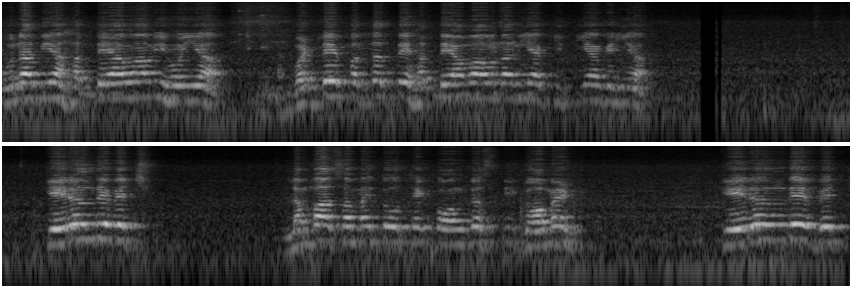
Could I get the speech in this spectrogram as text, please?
ਉਹਨਾਂ ਦੀਆਂ ਹੱਤਿਆਵਾਂ ਵੀ ਹੋਈਆਂ, ਵੱਡੇ ਪੱਧਰ ਤੇ ਹੱਤਿਆਵਾਂ ਉਹਨਾਂ ਦੀਆਂ ਕੀਤੀਆਂ ਗਈਆਂ। ਕੇਰਲ ਦੇ ਵਿੱਚ ਲੰਬਾ ਸਮੇਂ ਤੋਂ ਉੱਥੇ ਕਾਂਗਰਸ ਦੀ ਗਵਰਨਮੈਂਟ ਕੇਰਲ ਦੇ ਵਿੱਚ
